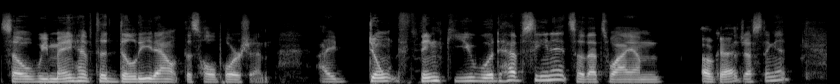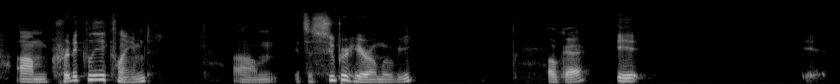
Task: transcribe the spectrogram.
so we may have to delete out this whole portion. I don't think you would have seen it, so that's why I'm Okay. suggesting it. Um, critically acclaimed. Um, it's a superhero movie. Okay. It it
